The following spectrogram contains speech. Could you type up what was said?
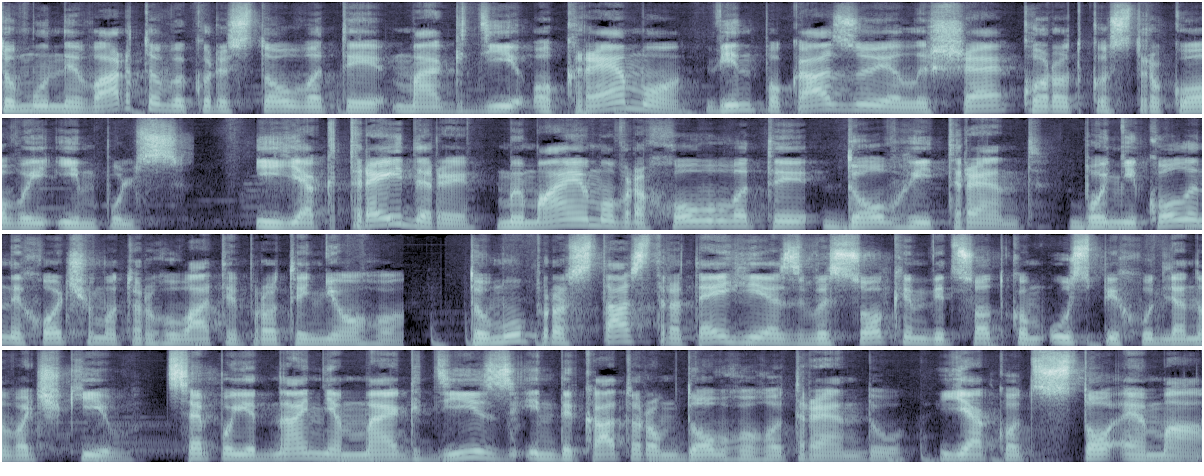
Тому не варто використовувати MACD окремо, він показує лише короткостроковий імпульс. І як трейдери ми маємо враховувати довгий тренд, бо ніколи не хочемо торгувати проти нього. Тому проста стратегія з високим відсотком успіху для новачків це поєднання MACD з індикатором довгого тренду, як от 100 EMA.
